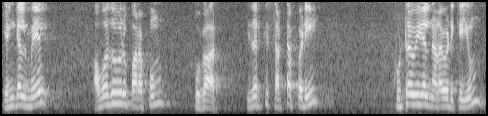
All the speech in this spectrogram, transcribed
எங்கள் மேல் அவதூறு பரப்பும் புகார். இதற்கு சட்டப்படி குற்றவியல் நடவடிக்கையும்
